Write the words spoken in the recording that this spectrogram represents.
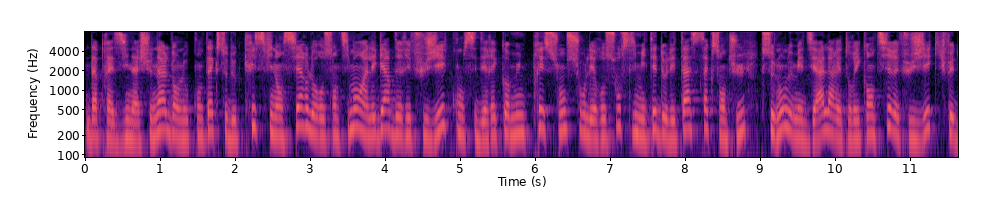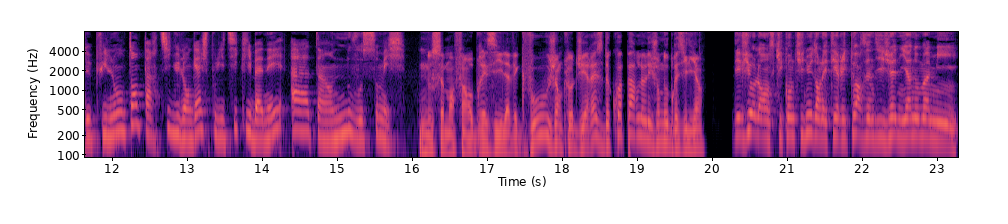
D'après Z-National, dans le contexte de crise financière, le ressentiment à l'égard des réfugiés, considéré comme une pression sur les ressources limitées de l'État, s'accentue. Selon le média, la rhétorique anti-réfugiés, qui fait depuis longtemps partie du langage politique libanais, a atteint un nouveau sommet. Nous sommes enfin au Brésil avec vous, Jean-Claude Gérès. De quoi parlent les journaux brésiliens? Des violences qui continuent dans les territoires indigènes Yanomami.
